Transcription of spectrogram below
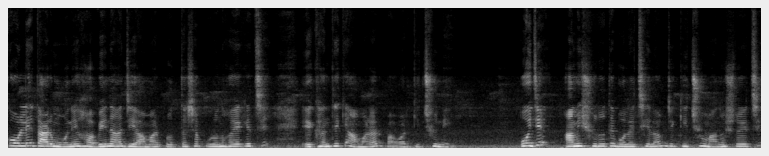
করলে তার মনে হবে না যে আমার প্রত্যাশা পূরণ হয়ে গেছে? এখান থেকে আমার আর পাওয়ার কিছু নেই। ওই যে আমি শুরুতে বলেছিলাম যে কিছু মানুষ রয়েছে,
